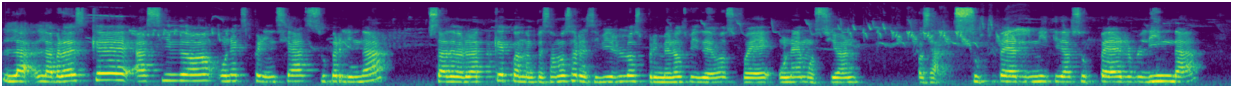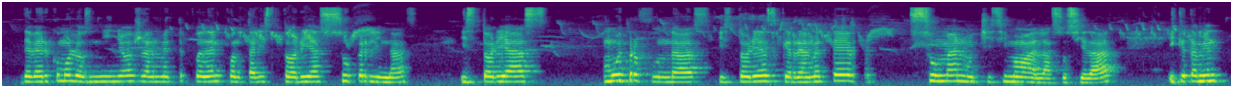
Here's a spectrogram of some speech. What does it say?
la, la, verdad es que ha sido una experiencia súper linda. O sea, de verdad que cuando empezamos a recibir los primeros videos fue una emoción, o sea, súper nítida, súper linda, de ver cómo los niños realmente pueden contar historias súper lindas, historias muy profundas, historias que realmente suman muchísimo a la sociedad y que también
